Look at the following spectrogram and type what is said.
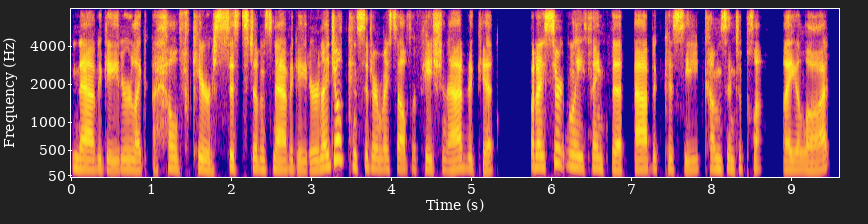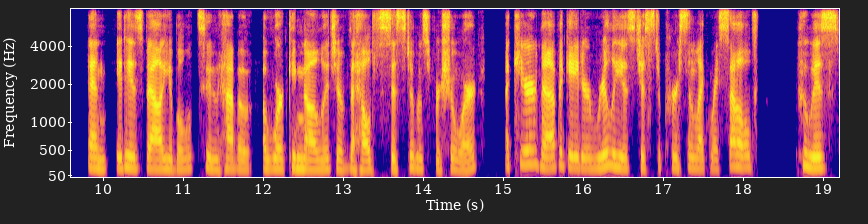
navigator, like a healthcare systems navigator, and I don't consider myself a patient advocate, but I certainly think that advocacy comes into play a lot. And it is valuable to have a, a working knowledge of the health systems for sure. A care navigator really is just a person like myself who is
